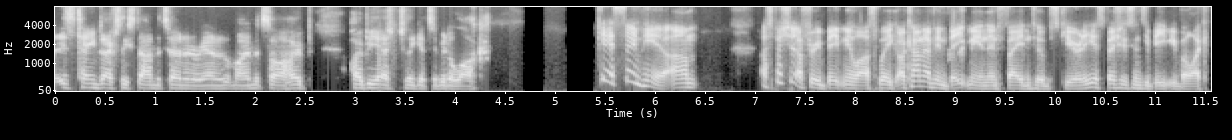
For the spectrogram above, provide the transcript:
his team's actually starting to turn it around at the moment. So I hope hope he actually gets a bit of luck. Yeah, same here. Um, especially after he beat me last week. I can't have him beat me and then fade into obscurity, especially since he beat me by like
